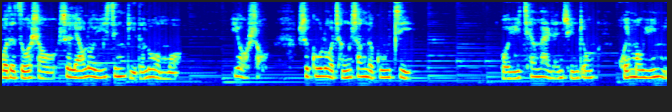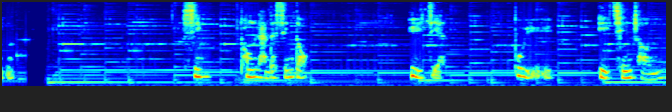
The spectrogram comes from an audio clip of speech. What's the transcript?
我的左手是寥落于心底的落寞，右手是孤落成伤的孤寂。我于千万人群中回眸于你，心怦然的心动。遇见，不语，已倾城。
